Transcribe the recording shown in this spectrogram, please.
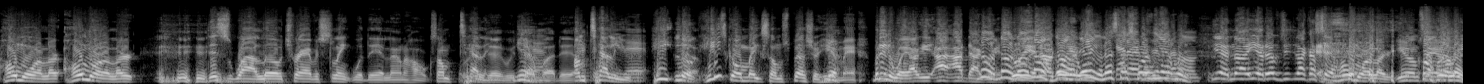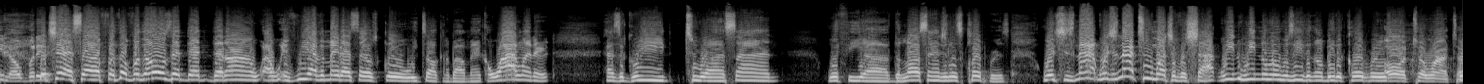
Homer alert. Homer alert. this is why I love Travis Schlenk with the Atlanta Hawks. I'm telling you. we Yeah. talking about that. I'm telling you, he look. He's gonna make something special here, Yeah. man. But anyway, I, I, I digress. no, no, Go no, ahead, no, now, go no, ahead yeah, with- that's, that's Gotta where we at with home it. team. Yeah, no, yeah, that was just, like I said, homer alert. You know what I'm saying? you know, but, it, yes, uh, for the, for those that that that aren't, uh, if we haven't made ourselves clear what we talking about, man, Kawhi Leonard has agreed to uh, sign with the uh, the Los Angeles Clippers, which is not which is not too much of a shock. We we knew it was either going to be the Clippers or Toronto.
